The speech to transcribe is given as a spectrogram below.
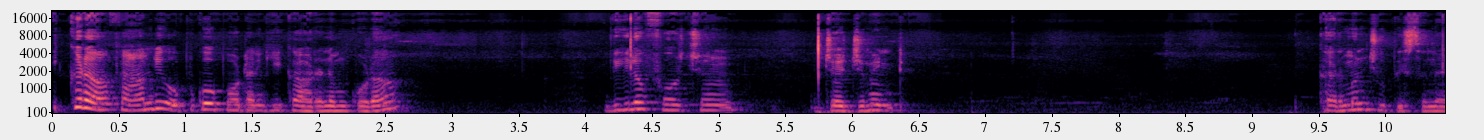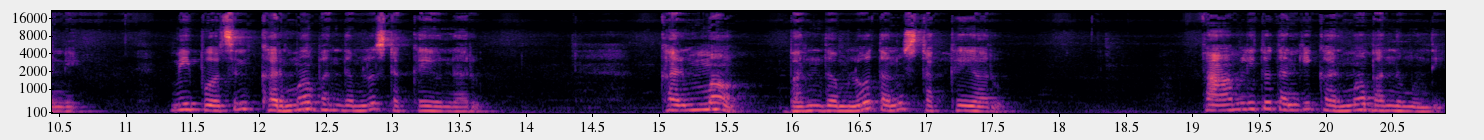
ఇక్కడ ఫ్యామిలీ ఒప్పుకోకపోవడానికి కారణం కూడా వీల్ ఆఫ్ ఫార్చ్యూన్ జడ్జిమెంట్ కర్మను చూపిస్తుందండి. మీ పర్సన్ కర్మ బంధంలో స్టక్ అయి ఉన్నారు. కర్మ బంధంలో తను స్టక్ అయ్యారు. ఫ్యామిలీతో తనకి కర్మ బంధం ఉంది.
